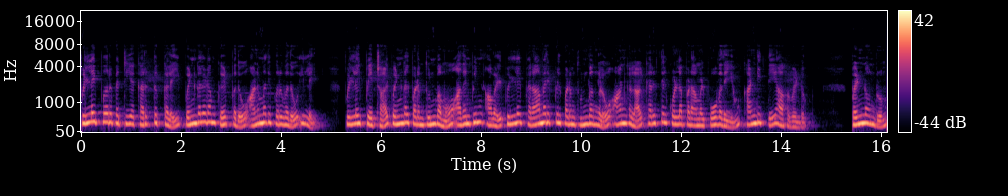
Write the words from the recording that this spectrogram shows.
பிள்ளைப்பேறு பற்றிய கருத்துக்களை பெண்களிடம் கேட்பதோ அனுமதி பெறுவதோ இல்லை. பிள்ளை பேற்றால் பெண்கள் படும் துன்பமோ அதன்பின் அவள் பிள்ளை பராமரிப்பில் படும் துன்பங்களோ ஆண்களால் கருத்தில் கொள்ளப்படாமல் போவதையும் கண்டித்தே ஆக வேண்டும். பெண்ணொன்றும்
